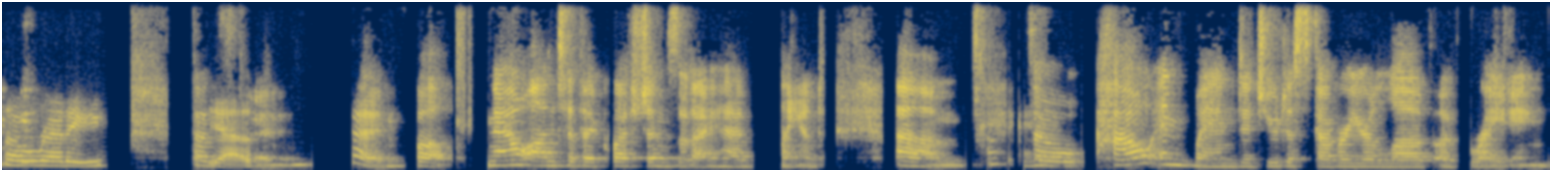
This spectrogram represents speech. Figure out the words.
so ready. That's yes. good. Good. Well, now on to the questions that I had planned. Um, Okay. so, how and when did you discover your love of writing?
